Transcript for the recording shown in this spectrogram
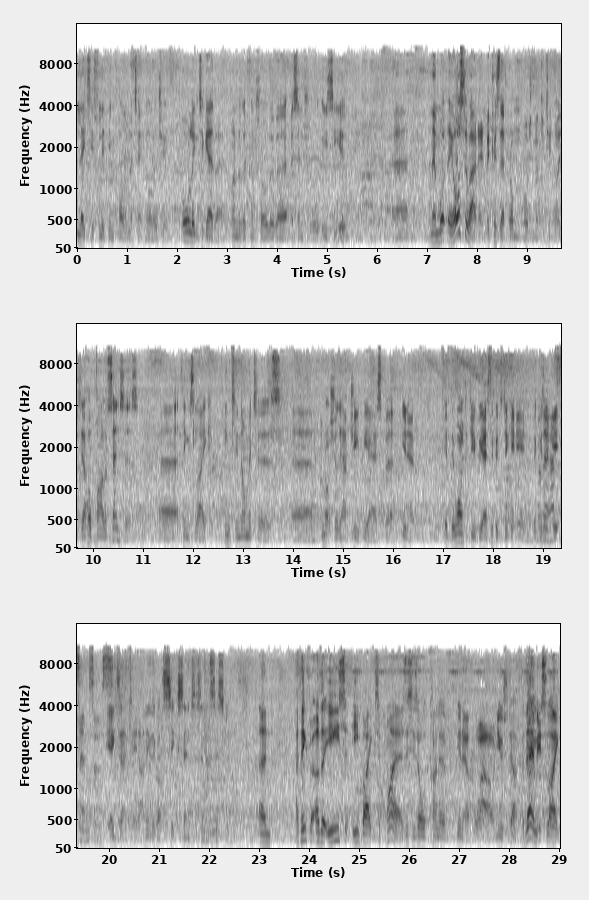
latest lithium polymer technology, all linked together under the control of a, a central ECU. Uh, and then what they also added, because they're from automotive technology, is a whole pile of sensors. Uh, things like inclinometers. Um, I'm not sure they have GPS, but you know, if they wanted GPS, they could stick it in because they it, have it- sensors. Exactly. I think they've got six sensors in the system, and I think for other e- e-bike suppliers, this is all kind of you know, wow, new stuff. For them, it's like,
